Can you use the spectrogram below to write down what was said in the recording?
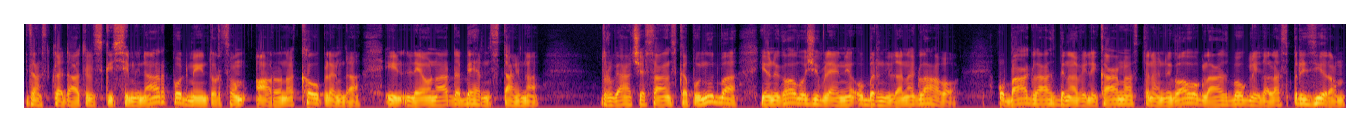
za skladateljski seminar pod mentorstvom Arona Coplanda in Leonarda Bernsteina, Drugače sanska ponudba je njegovo življenje obrnila na glavo. Oba glasbena velikana sta na njegovo glasbo gledala s prezirom,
